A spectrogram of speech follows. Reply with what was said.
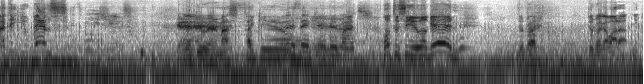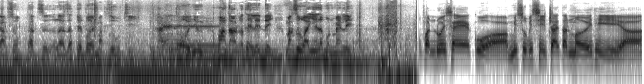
I think you dance Thank you very much. Thank you. Yes, thank you very much. Hope to see you again. Tuyệt vời. Tuyệt vời các bạn ạ. Những cảm xúc thật sự là rất tuyệt vời Mặc dù chỉ 2 phút thôi Nhưng hoàn toàn có thể lên đỉnh. Mặc dù anh ấy là một Manly. Phần đuôi xe của Mitsubishi Triton mới thì ờ,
